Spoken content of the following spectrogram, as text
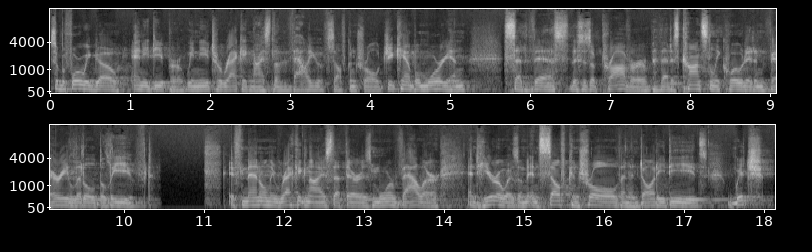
So before we go any deeper, we need to recognize the value of self control. G. Campbell Morgan said this this is a proverb that is constantly quoted and very little believed. If men only recognize that there is more valor and heroism in self control than in doughty deeds, which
